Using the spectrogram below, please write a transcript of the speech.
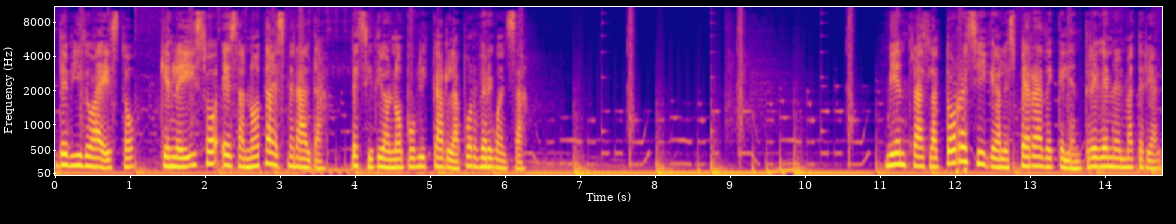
Debido a esto, quien le hizo esa nota a Esmeralda, decidió no publicarla por vergüenza. Mientras la torre sigue a la espera de que le entreguen el material,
